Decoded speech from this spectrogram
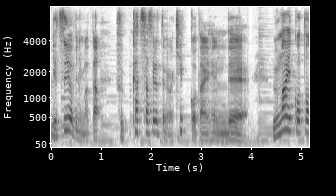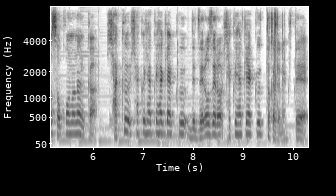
月曜日にまた復活させるっていうのが結構大変でうまいことそこのなんか100100100100で00100100100とかじゃなくて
